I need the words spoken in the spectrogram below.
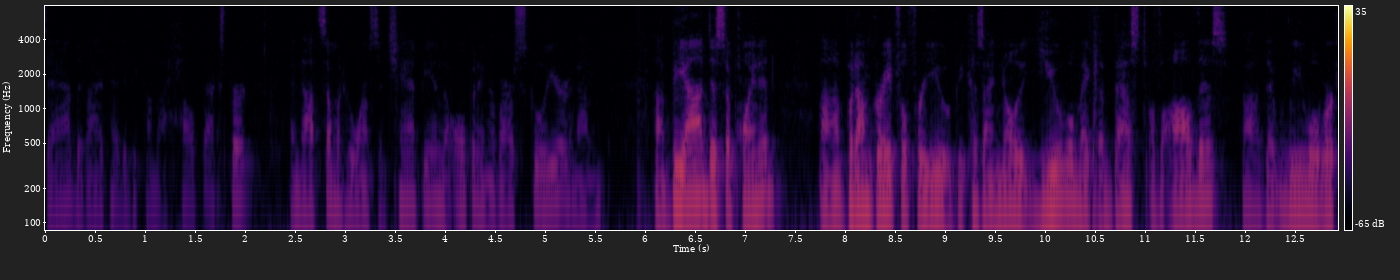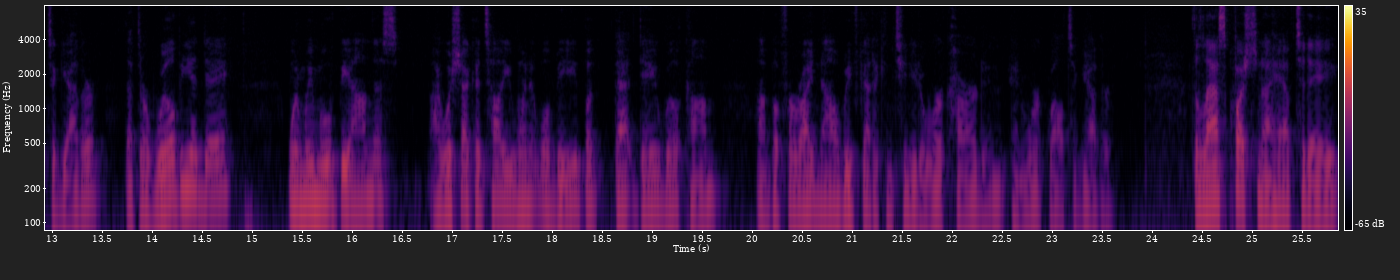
sad that I've had to become a health expert and not someone who wants to champion the opening of our school year. And I'm uh, beyond disappointed. Uh, but I'm grateful for you because I know that you will make the best of all this, uh, that we will work together, that there will be a day when we move beyond this. I wish I could tell you when it will be, but that day will come. Uh, but for right now, we've got to continue to work hard and, and work well together. The last question I have today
